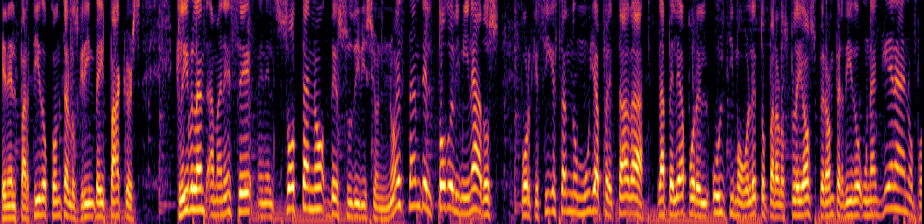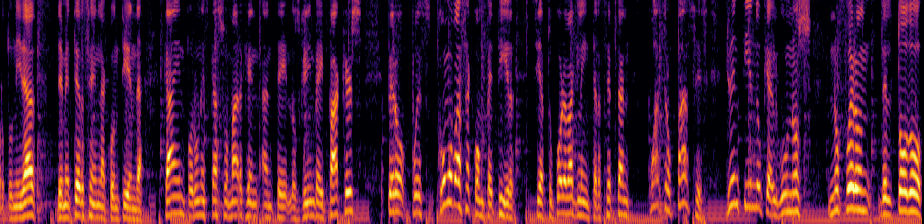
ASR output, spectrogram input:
en el partido contra los Green Bay Packers. Cleveland amanece en el sótano de su división. No están del todo eliminados porque sigue estando muy apretada la pelea por el último boleto para los playoffs, pero han perdido una gran oportunidad de meterse en la contienda. Caen por un escaso margen ante los Green Bay Packers, pero pues ¿cómo vas a competir si a tu quarterback le interceptan cuatro pases? Yo entiendo que algunos no fueron del todo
